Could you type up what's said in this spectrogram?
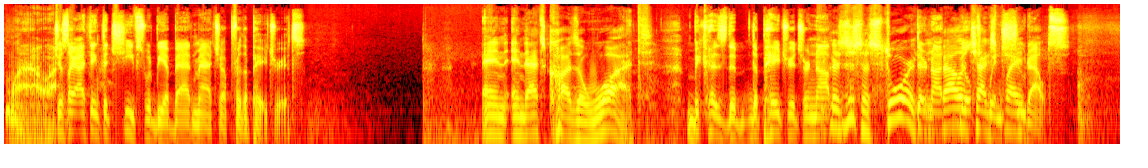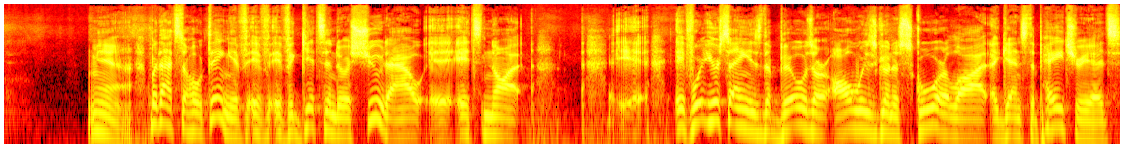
Wow. Just like I think the Chiefs would be a bad matchup for the Patriots. And and that's cause of what? Because the the Patriots are not Because just historically, they're not built to win played- shootouts. Yeah, but that's the whole thing. If if if it gets into a shootout, it's not. If what you're saying is the Bills are always going to score a lot against the Patriots,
